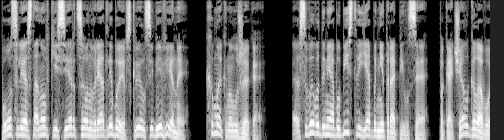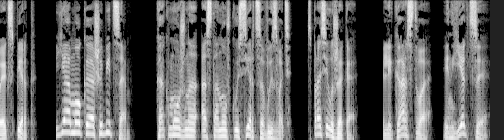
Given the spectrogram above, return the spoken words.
После остановки сердца он вряд ли бы вскрыл себе вены, хмыкнул Жека. С выводами об убийстве я бы не торопился, покачал головой эксперт. Я мог и ошибиться. Как можно остановку сердца вызвать? спросил Жека. Лекарство? Инъекция?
